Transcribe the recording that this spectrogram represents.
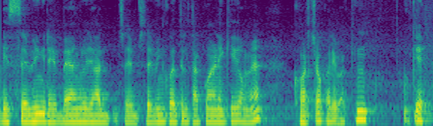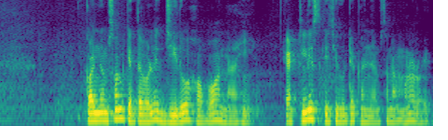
डिसेविंग बैंक जहाँ सेविंग करें आम ଖର୍ଚ୍ଚ କରିବା ଓକେ କନଜମ୍ସନ୍ କେତେବେଳେ ଜିରୋ ହେବ ନାହିଁ ଆଟଲିଷ୍ଟ କିଛି ଗୋଟେ କନଜମ୍ସନ୍ ଆମର ରହିବ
